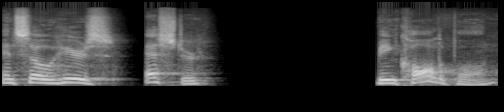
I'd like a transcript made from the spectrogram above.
And so here's Esther being called upon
